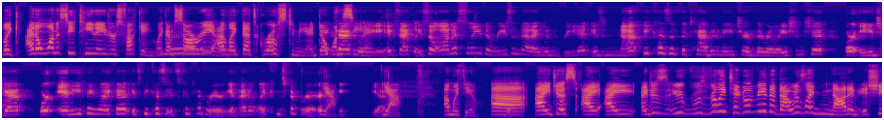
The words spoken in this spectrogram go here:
like I don't want to see teenagers fucking. Like I'm sorry. I like that's gross to me. I don't want to see exactly, it. exactly. So honestly, the reason that I wouldn't read it is not because of the taboo nature of the relationship or age Yeah. gap or anything like that. It's because it's contemporary, and I don't like contemporary. Yeah. Yeah. Yeah. I'm with you. Uh I just I I I just it was really tickled me that that was like not an issue,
